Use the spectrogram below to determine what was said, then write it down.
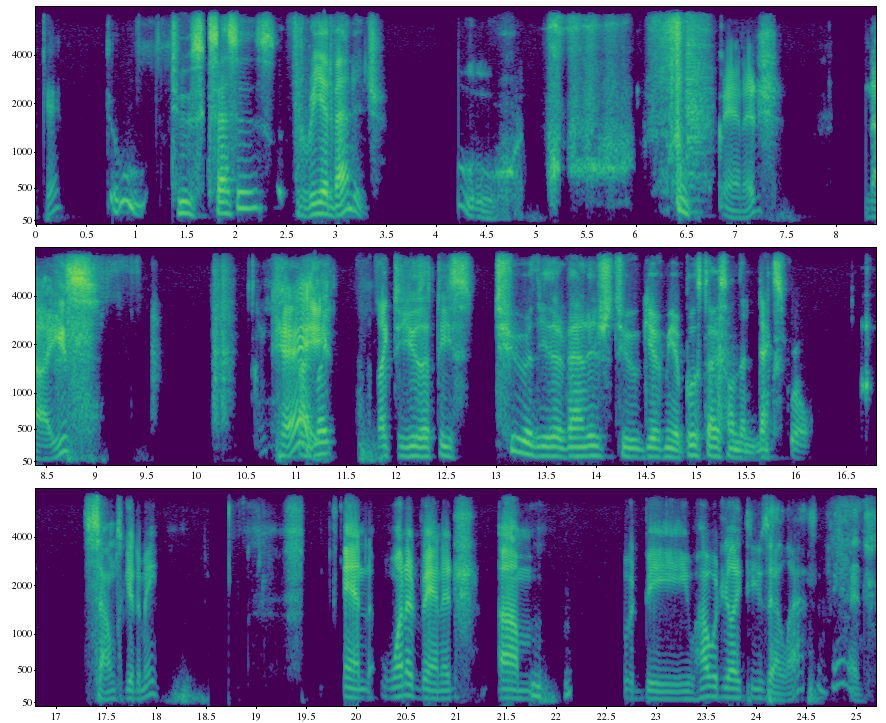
Okay. Ooh, two successes, three advantage. Ooh. Advantage. Nice. Okay. I'd like, I'd like to use at least two of these advantage to give me a boost dice on the next roll. Sounds good to me. And one advantage um, would be how would you like to use that last advantage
